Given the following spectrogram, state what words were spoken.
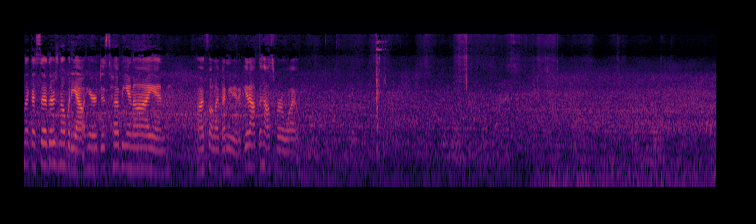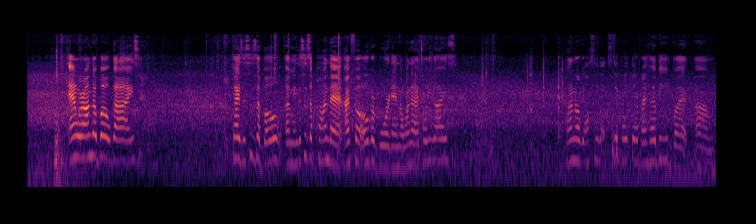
like I said there's nobody out here just hubby and I and I felt like I needed to get out the house for a while. And we're on the boat, guys. Guys, this is a boat. I mean, this is a pond that I fell overboard in. The one that I told you guys. I don't know if y'all see that stick right there by hubby, but um,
